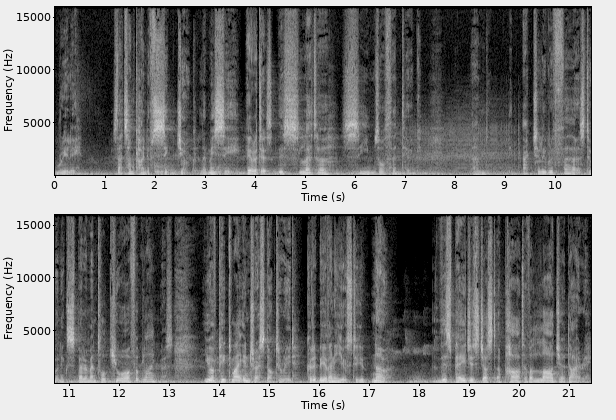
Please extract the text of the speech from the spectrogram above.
Really? Is that some kind of sick joke? Let me see. Here it is. This letter seems authentic. And it actually refers to an experimental cure for blindness. You have piqued my interest, Dr. Reid. Could it be of any use to you? No. This page is just a part of a larger diary.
